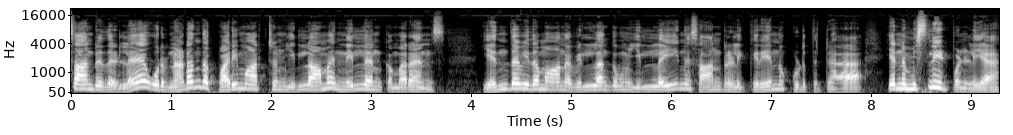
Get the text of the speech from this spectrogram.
சான்றிதழில் ஒரு நடந்த பரிமாற்றம் இல்லாமல் நில் அண்ட் கமரன்ஸ் எந்த விதமான வில்லங்கமும் இல்லைன்னு சான்றளிக்கிறேன்னு கொடுத்துட்டா என்னை மிஸ்லீட் பண்ணலையா?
